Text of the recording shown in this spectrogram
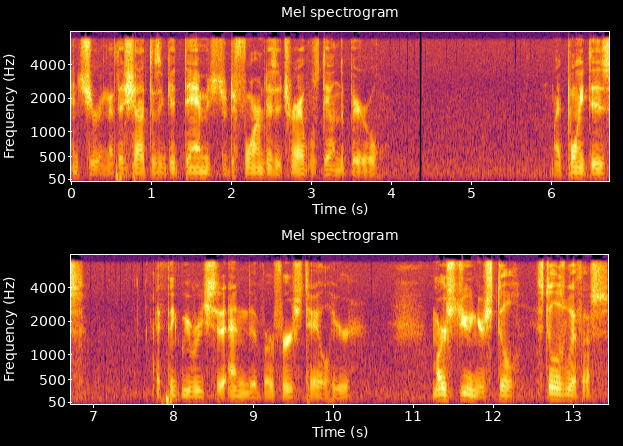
ensuring that the shot doesn't get damaged or deformed as it travels down the barrel. My point is, I think we reached the end of our first tale here. Marsh Jr. still still is with us.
